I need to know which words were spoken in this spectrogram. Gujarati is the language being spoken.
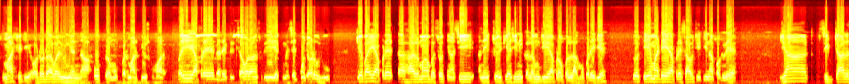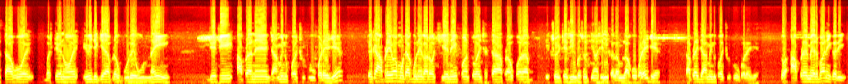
સ્માર્ટ સિટી ઓટો ડ્રાઈવર યુનિયનના ઉપપ્રમુખ પરમાર પિયુષ કુમાર ભાઈ, આપણે દરેક રિક્ષાવાળા સુધી એક મેસેજ પહોંચાડું છું કે ભાઈ, આપણે હાલમાં બસો ત્યાંસી અને એકસો અઠ્યાસીની કલમ જે આપણા ઉપર લાગુ પડે છે, તો તે માટે આપણે સાવચેતીના પગલે જ્યાં ચાર રસ્તા હોય, બસ સ્ટેન્ડ હોય, એવી જગ્યાએ આપણે ઊભું રહેવું નહીં. જેથી આપણને જામીન ઉપર છૂટવું પડે છે. કે કે આપણે એવા મોટા ગુનેગારો છીએ નહીં, પણ તોય છતાં આપણા ઉપર એકસો અઠ્યાસી બસો ત્યાંસીની કલમ લાગુ પડે છે. તો આપણે જામીન ઉપર છૂટવું પડે છે. તો આપણે મહેરબાની કરી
